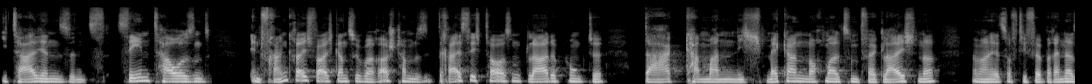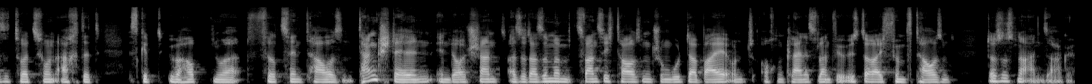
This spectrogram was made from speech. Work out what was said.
Italien sind 10.000. In Frankreich war ich ganz überrascht, haben sie 30.000 Ladepunkte da kann man nicht meckern. Nochmal zum Vergleich, ne? wenn man jetzt auf die Verbrennersituation achtet, es gibt überhaupt nur 14.000 Tankstellen in Deutschland. Also da sind wir mit 20.000 schon gut dabei und auch ein kleines Land wie Österreich 5.000. Das ist eine Ansage.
